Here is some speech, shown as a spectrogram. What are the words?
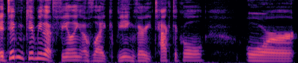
It didn't give me that feeling of like being very tactical or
